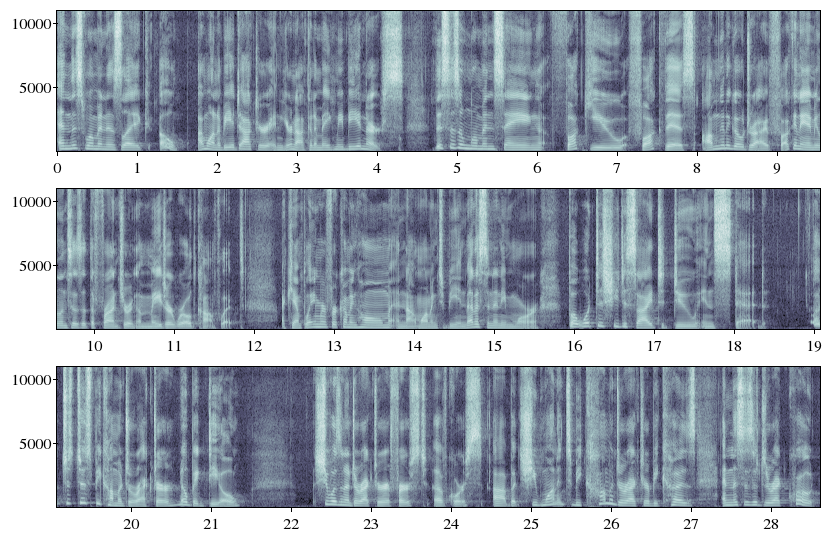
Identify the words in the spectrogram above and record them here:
And this woman is like, "Oh, I want to be a doctor and you're not going to make me be a nurse." This is a woman saying, "Fuck you, fuck this. I'm going to go drive fucking ambulances at the front during a major world conflict." I can't blame her for coming home and not wanting to be in medicine anymore, but what does she decide to do instead? oh, just just become a director. No big deal. She wasn't a director at first, of course, uh, but she wanted to become a director because, and this is a direct quote.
